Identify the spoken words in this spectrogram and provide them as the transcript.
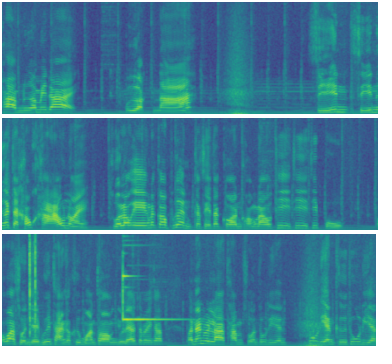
ภาพเนื้อไม่ได้ เปลือกหนา สีสีเนื้อจะขาวๆหน่อย สวนเราเองแล้วก็เพื่อนเกษตรกรของเราที่ที่ที่ปลูก เพราะว่าส่วนใหญ่พื้นฐานก็คือหมอนทองอยู่แล้วใช่ไหมครับ เพราะนั้นเวลาทำสวนทุเรียนทุเรียนคือทุเรียน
